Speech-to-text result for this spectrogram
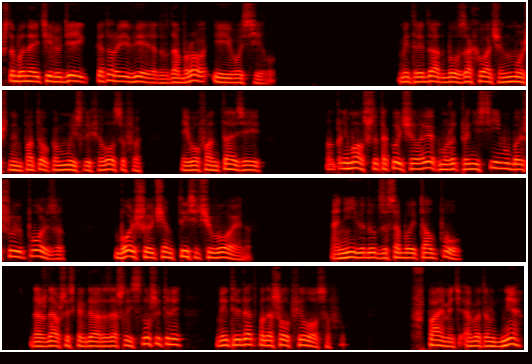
чтобы найти людей, которые верят в добро и его силу. Митридат был захвачен мощным потоком мысли философа, его фантазией — он понимал, что такой человек может принести ему большую пользу, большую, чем тысячи воинов. Они ведут за собой толпу. Дождавшись, когда разошлись слушатели, Митридат подошел к философу. — В память об этом дне,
